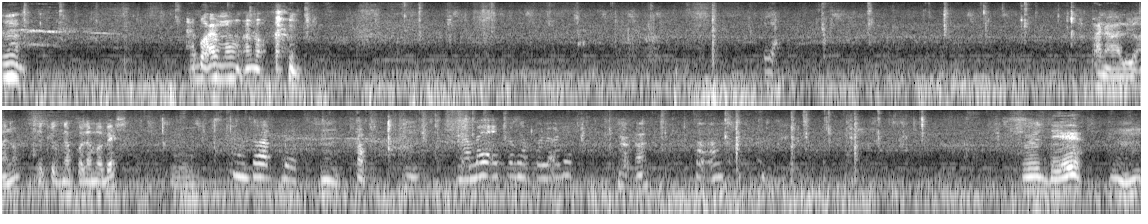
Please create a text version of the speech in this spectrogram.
Hmm. Ay, baka mo, ano, Yeah. panalo yung ano, itlog na pula mabes. Hmm. Ang sarap ba? Hmm. Top. Mamaya ito nga pula ulit. Oo. Pwede. Mm.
